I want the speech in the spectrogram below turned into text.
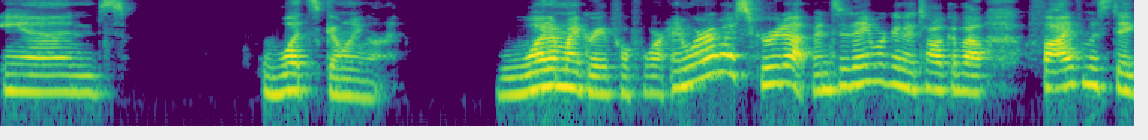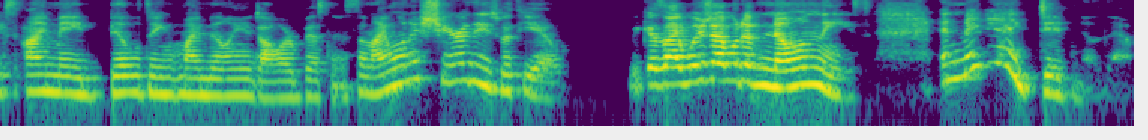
and what's going on. What am I grateful for? And where have I screwed up? And today we're going to talk about five mistakes I made building my million dollar business. And I want to share these with you because I wish I would have known these. And maybe I did know them,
